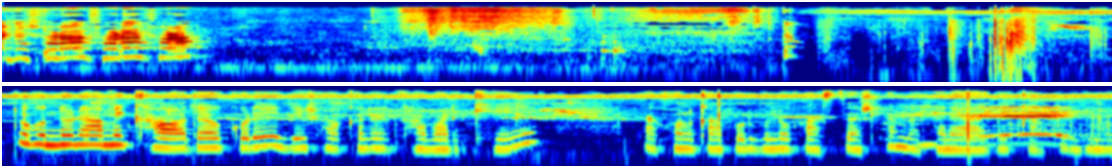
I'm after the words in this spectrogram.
এটা সরাও তো বন্ধুরা, আমি খাওয়া দাওয়া করে যে সকালের খাবার খেয়ে এখন কাপড়গুলো কাচতে আসলাম। এখানে আগে কাপড়গুলো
